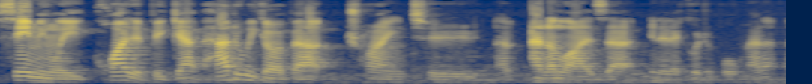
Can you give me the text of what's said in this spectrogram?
seemingly quite a big gap. How do we go about trying to uh, analyze that in an equitable manner?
